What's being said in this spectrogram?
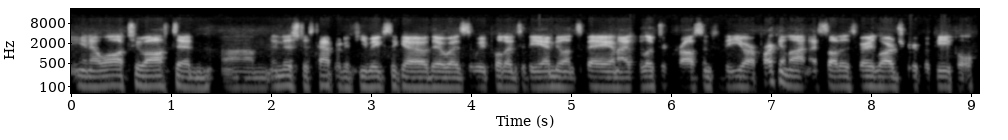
you know, all too often, um, and this just happened a few weeks ago. There was we pulled into the ambulance bay, and I looked across into the ER parking lot, and I saw this very large group of people,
